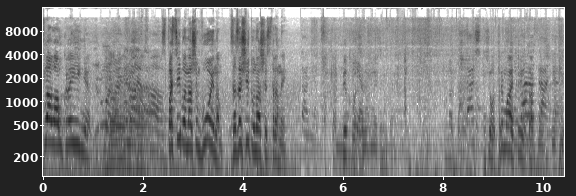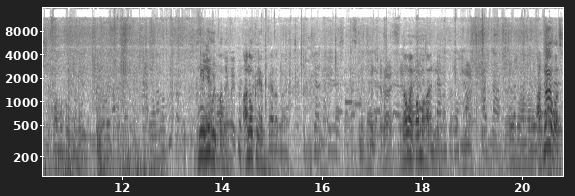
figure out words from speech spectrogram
слава Україні! Спасибо нашим воїнам за защиту нашої страны. Підходьте, візьміть. Все, тримайте його так, може, і пишуть вам удобно. Не, не выпадет. Оно крепкое, родное. Давай, помогай, Андрей. Одна у вас?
